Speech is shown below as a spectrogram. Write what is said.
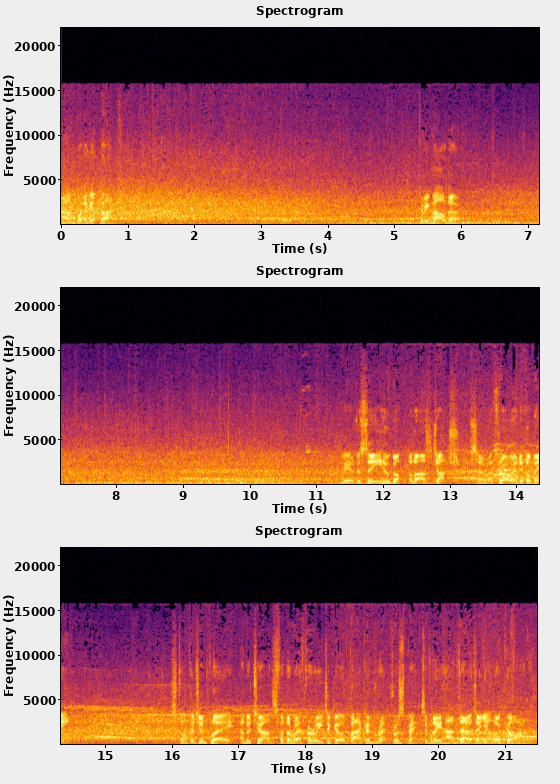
And running it back. Grimaldo. Clear to see who got the last touch, so a throw-in it'll be. Stoppage in play and a chance for the referee to go back and retrospectively hand out a yellow card.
